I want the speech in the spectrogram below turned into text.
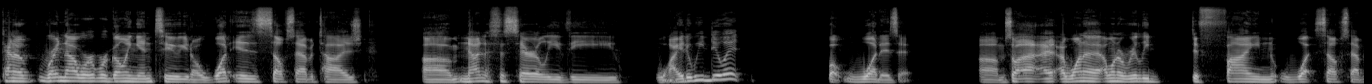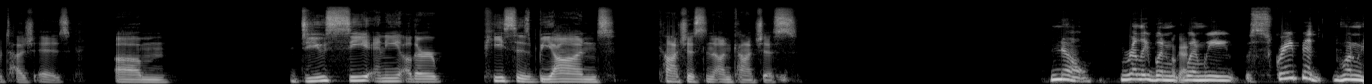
kind of right now we're, we're going into you know what is self-sabotage um not necessarily the why do we do it but what is it um so i i want to i want to really define what self-sabotage is um do you see any other pieces beyond conscious and unconscious No, really. When Okay. when we scrape it, when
